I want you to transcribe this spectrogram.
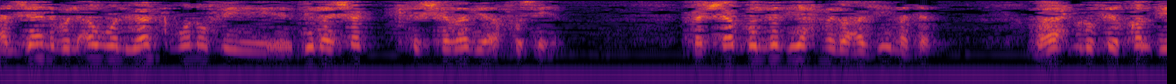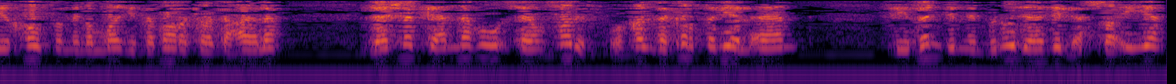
الجانب الأول يكمن في بلا شك في الشباب أنفسهم. فالشاب الذي يحمل عزيمة ويحمل في قلبه خوفا من الله تبارك وتعالى. لا شك أنه سينصرف. وقد ذكرت لي الآن في بند من بنود هذه الإحصائية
